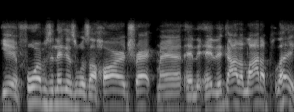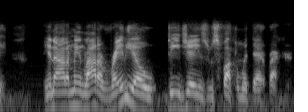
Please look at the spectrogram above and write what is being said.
yeah, Forbes and niggas was a hard track, man, and, and it got a lot of play. You know what I mean? A lot of radio DJs was fucking with that record.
